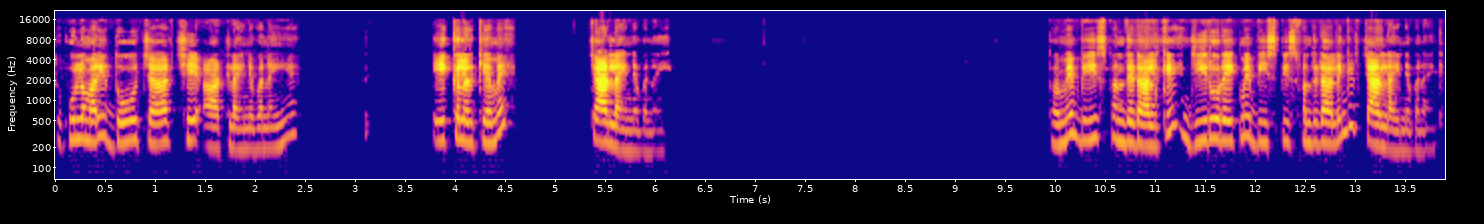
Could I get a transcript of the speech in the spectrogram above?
तो कुल हमारी दो, चार छः आठ लाइनें बनाई हैं। तो एक कलर की हमें चार लाइनें बनाई तो हमें बीस फंदे डाल के ज़ीरो और एक में बीस बीस फंदे डालेंगे, चार लाइनें बनाएँगे,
